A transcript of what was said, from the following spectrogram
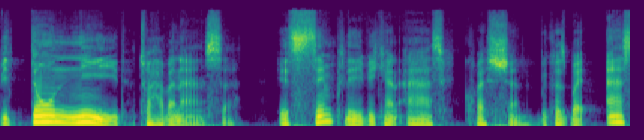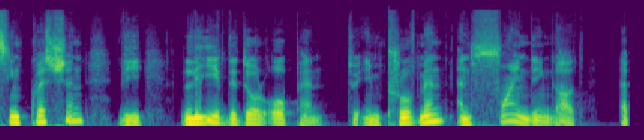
we don't need to have an answer. It's simply we can ask question because by asking question we leave the door open to improvement and finding out a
